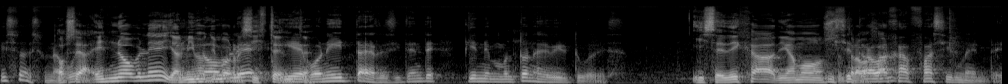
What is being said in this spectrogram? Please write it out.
Eso es una O sea, buena- es noble y al mismo tiempo resistente. Y es bonita, es resistente, tiene montones de virtudes. Y se deja, digamos, Y se trabajar. trabaja fácilmente.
